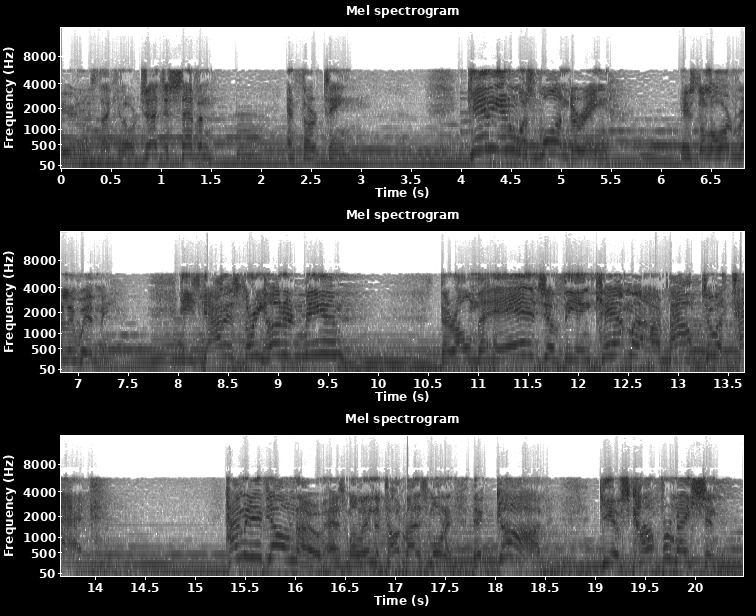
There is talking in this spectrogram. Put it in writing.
Here it is. Thank you, Lord. Judges 7 and 13. Gideon was wondering, is the Lord really with me? He's got his 300 men. They're on the edge of the encampment, about to attack. How many of y'all know, as Melinda talked about this morning, that God gives confirmation?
